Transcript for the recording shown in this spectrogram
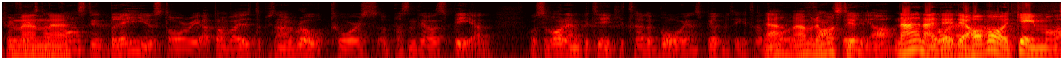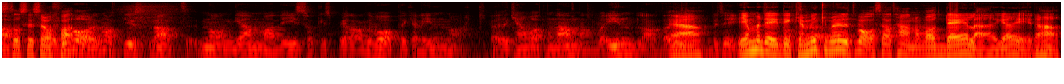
För det men... finns någon eh, konstig Brio-story att de var ute på sina road tours och presenterade spel. Och så var det en butik i Trelleborg, en spelbutik i Trelleborg. Ja, men det måste ju... ja. Nej, nej, var det, det har varit Game Masters Ja, i så och Då fall. var det något just med att någon gammal ishockeyspelare, det var Pekka Lindmark. Det kan ha varit någon annan, var inblandad Ja, i butiken. ja men det, det kan mycket möjligt vara så att han har varit delägare i det här.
